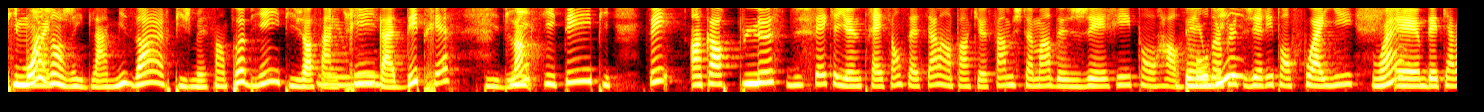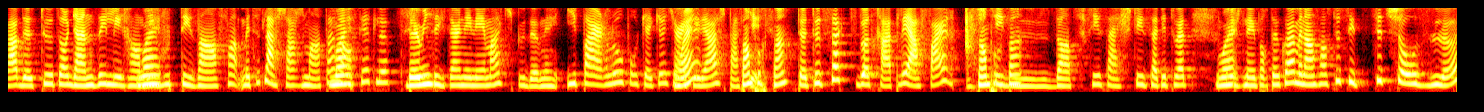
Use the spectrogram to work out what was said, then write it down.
puis moi, Ouais. genre, j'ai de la misère, puis je me sens pas bien, puis genre, ça Ben me crée de la détresse, puis de l'anxiété, puis, tu sais, Encore plus du fait qu'il y a une pression sociale en tant que femme, justement, de gérer ton household Ben oui. un peu, de gérer ton foyer, ouais, euh, d'être capable de tout organiser, les rendez-vous de tes enfants. Mais toute la charge mentale, Ouais. en fait, là, ben oui, c'est un élément qui peut devenir hyper lourd pour quelqu'un qui a un TDAH parce 100%. que t'as tout ça que tu dois te rappeler à faire, acheter 100%. du dentifrice, acheter du papier de toilette, n'importe quoi, mais dans le sens, toutes ces petites choses-là,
